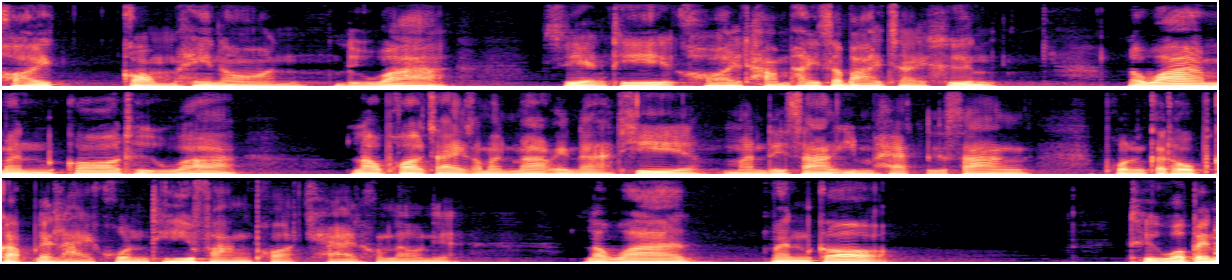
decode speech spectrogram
คอยกล่อมให้นอน หรือว่าเสียงที่คอยทำให้สบายใจขึ้นเราว่ามันก็ถือว่าเราพอใจกับมันมากเลยนะ ที่มันได้สร้าง Impact หรือสร้างผลกระทบกับหลาย ๆ คนที่ฟังพอดแคสต์ของเราเนี่ยเราว่ามันก็ถือว่าเป็น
